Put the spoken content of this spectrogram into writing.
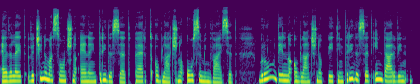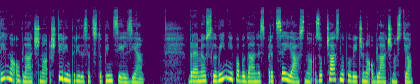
Adelaide večinoma sončno 31, Perth oblačno 28, Broome delno oblačno 35 in Darwin delno oblačno 34 stopinj Celzija. Vreme v Sloveniji pa bo danes predvsej jasno, z občasno povečano oblačnostjo.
